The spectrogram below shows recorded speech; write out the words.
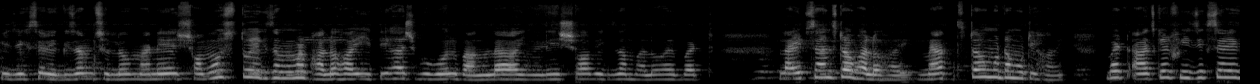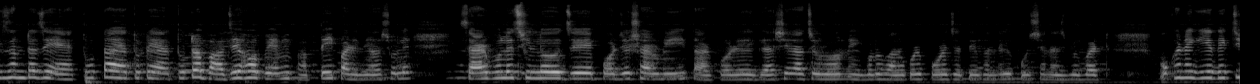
ফিজিক্সের এক্সাম ছিল। মানে সমস্ত এক্সাম আমার ভালো হয়। ইতিহাস, ভূগোল, বাংলা, ইংলিশ সব এক্সাম ভালো হয় বাট লাইফ সায়েন্সটাও ভালো হয় ম্যাথসটাও মোটামুটি হয়। বাট আজকের ফিজিক্সের এক্সামটা যে এতটা এতটা এতটা বাজে হবে আমি ভাবতেই পারিনি। আসলে স্যার বলেছিল যে পর্যায় সারণী, তারপরে গ্যাসের আচরণ, এগুলো ভালো করে পড়ে যেতে ওখান থেকে কোশ্চেন আসবে। বাট ওখানে গিয়ে দেখছি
